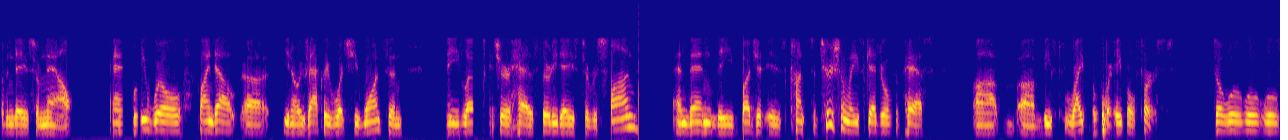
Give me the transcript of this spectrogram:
11 days from now. And we will find out, uh, you know, exactly what she wants. And the legislature has 30 days to respond. And then the budget is constitutionally scheduled to pass uh, uh, be right before April 1st. So we'll we'll, we'll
